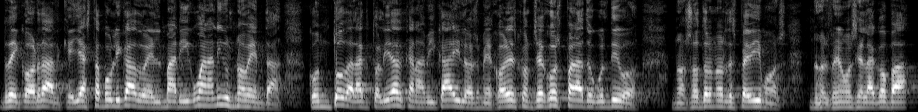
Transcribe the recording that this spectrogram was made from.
Recordad que ya está publicado el Marihuana News 90 con toda la actualidad canábica y los mejores consejos para tu cultivo. Nosotros nos despedimos. Nos vemos en la copa.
